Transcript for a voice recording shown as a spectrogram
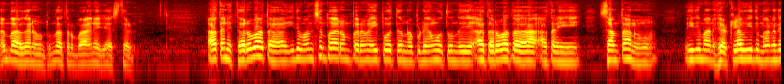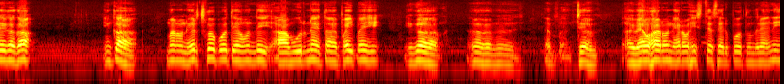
అది బాగానే ఉంటుంది. అతను బాగానే చేస్తాడు. అతని తరువాత ఇది వంశపారంపర్యం అయిపోతున్నప్పుడు ఏమవుతుంది? ఆ తర్వాత అతని సంతానం ఇది మన ఎట్లా ఇది మనదే కదా. ఇంకా మనం నేర్చుకోకపోతే ఉంది ఆ ఊరినే పై పై ఇక వ్యవహారం నిర్వహిస్తే సరిపోతుంది అని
